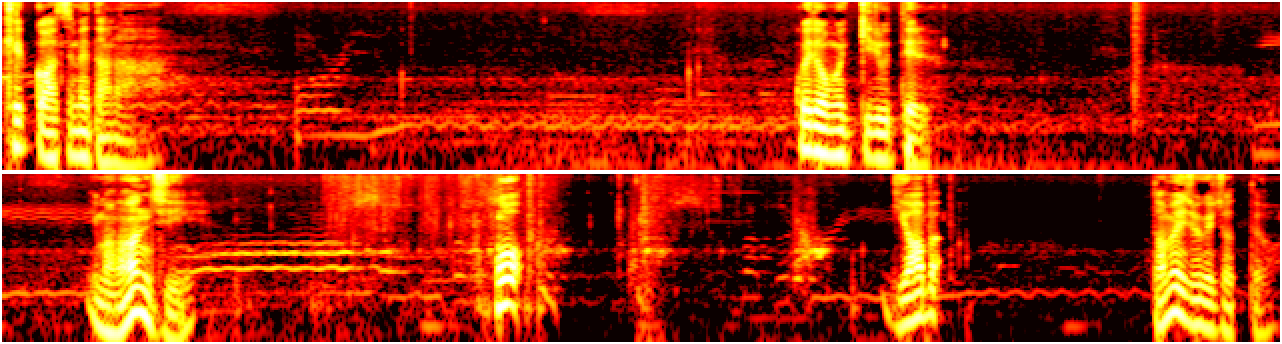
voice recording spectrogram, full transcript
結構集めたな。これで思いっきり撃てる。今何時？おやばダメージ受けちゃったよ。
